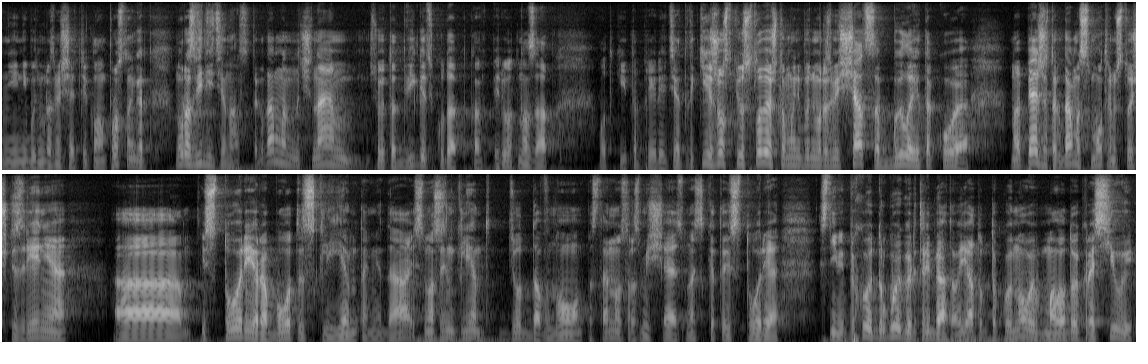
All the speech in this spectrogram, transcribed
не, не будем размещать рекламу, просто они говорят, ну, разведите нас. Тогда мы начинаем все это двигать куда-то там вперед, назад, вот какие-то приоритеты. Такие жесткие условия, что мы не будем размещаться, было и такое. Но опять же, тогда мы смотрим с точки зрения э, истории работы с клиентами. Да? Если у нас один клиент идет давно, он постоянно у нас размещается, у нас какая-то история с ними. Приходит другой и говорит, ребята, я тут такой новый, молодой, красивый,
